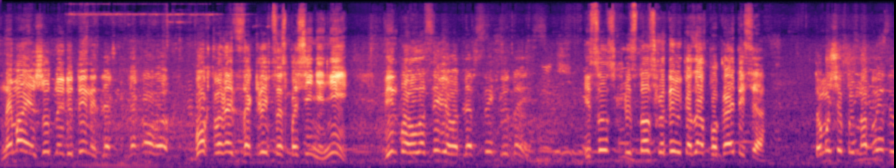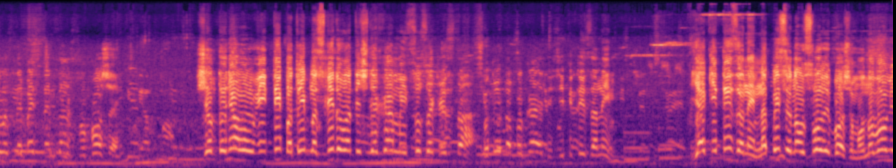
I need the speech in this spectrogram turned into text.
Немає жодної людини, для, для кого Бог Творець закрив це спасіння. Ні. Він проголосив його для всіх людей. Ісус Христос ходив і казав, покайтеся, тому що наблизилось небесне царство Боже. Щоб до нього увійти, потрібно слідувати шляхами Ісуса Христа. Потрібно покаятись і піти за ним. Як іти за ним, написано у Слові Божому, у новому,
